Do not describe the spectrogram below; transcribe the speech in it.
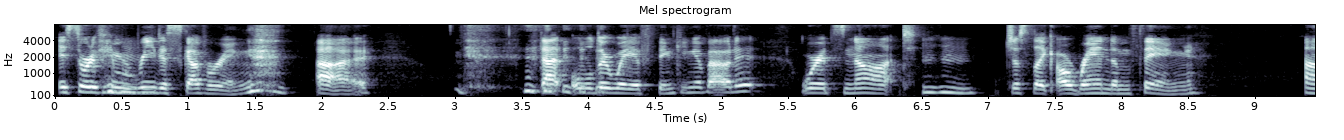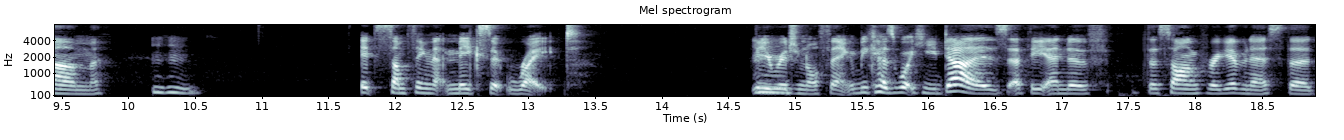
Is sort of him rediscovering uh, that older way of thinking about it, where it's not just like a random thing. Um, It's something that makes it right. The mm-hmm. original thing, because what he does at the end of the song "Forgiveness," the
